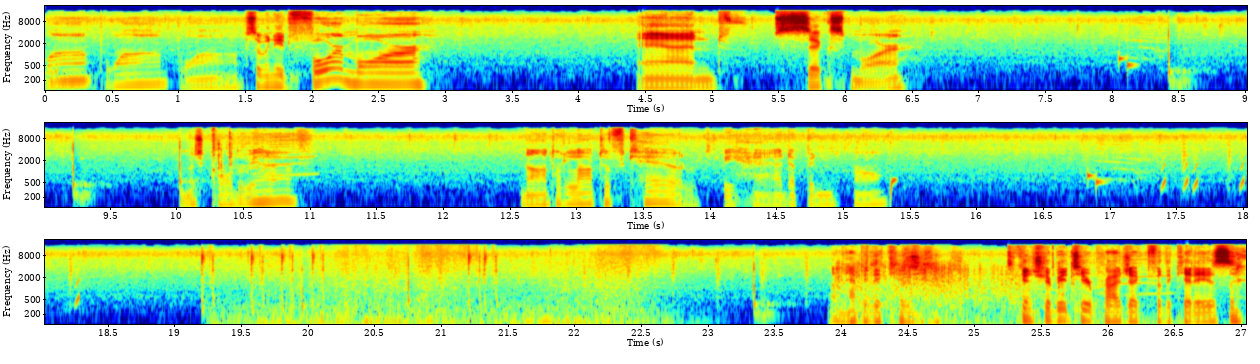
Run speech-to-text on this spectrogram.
Womp, womp, womp. So we need four more and six more. all do we have? Not a lot of care to be had up in here. I'm happy to, to contribute to your project for the kitties.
